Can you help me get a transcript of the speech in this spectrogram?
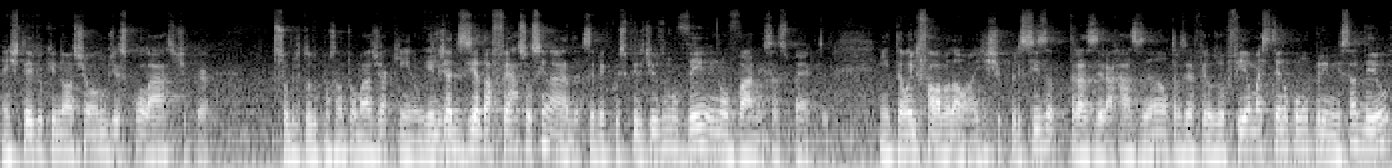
a gente teve o que nós chamamos de escolástica, sobretudo com São Tomás de Aquino. E ele já dizia da fé raciocinada. Você vê que o Espiritismo não veio inovar nesse aspecto. Então ele falava, não, a gente precisa trazer a razão, trazer a filosofia, mas tendo como premissa Deus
